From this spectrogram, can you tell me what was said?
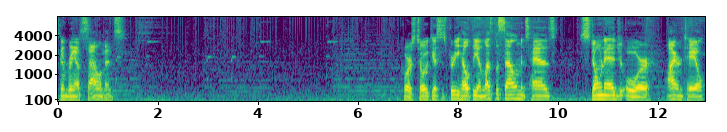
That's gonna bring out Salamence. Of course, Togekiss is pretty healthy unless the Salamence has Stone Edge or Iron Tail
